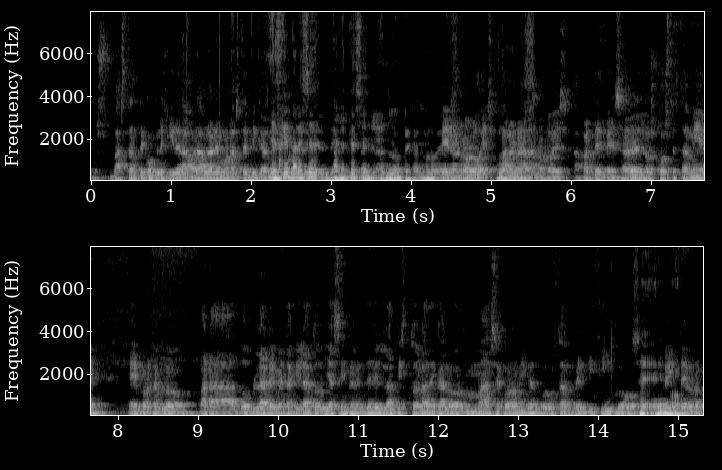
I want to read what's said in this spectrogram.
pues, bastante complejidad. Ahora hablaremos las técnicas es que parece, de- del parece sencillo, pero no lo es. Pero no lo es, No para lo nada, es. no lo es. Aparte de pensar en los costes también, eh, por ejemplo, para doblar el metacrilato, ya simplemente la pistola de calor más económica te puede costar 25, Sí, 20 no. euros.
